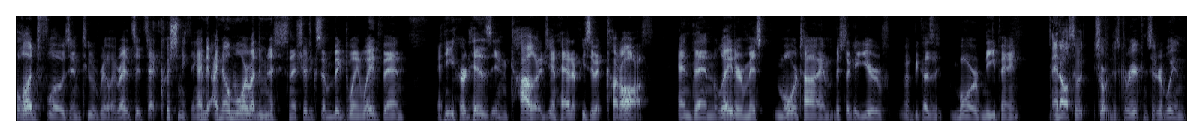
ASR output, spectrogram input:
blood flows into really, right? It's it's that cushiony thing. I, I know more about the meniscus than I should because I'm a big Dwyane Wade fan, and he hurt his in college and had a piece of it cut off and then later missed more time, missed like a year because of more knee pain, and also it shortened his career considerably and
